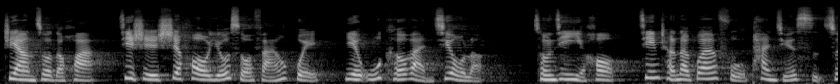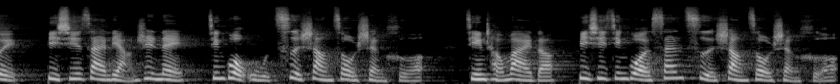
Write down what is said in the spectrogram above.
这样做的话，即使事后有所反悔，也无可挽救了。从今以后，京城的官府判决死罪，必须在两日内经过五次上奏审核；京城外的，必须经过三次上奏审核。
